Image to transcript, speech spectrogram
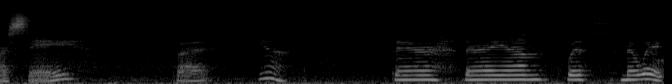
our stay. But yeah, there, there I am with no wig.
